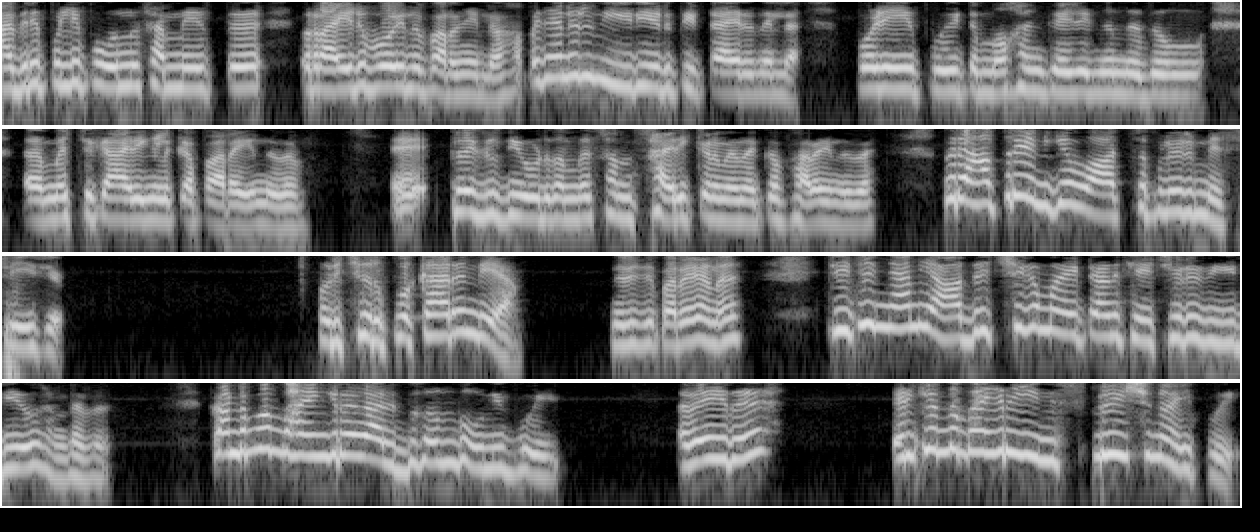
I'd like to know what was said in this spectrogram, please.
ആതിരപ്പള്ളി പോകുന്ന സമയത്ത് റൈഡ് പോയെന്ന് പറഞ്ഞല്ലോ. അപ്പൊ ഞാനൊരു വീഡിയോ എടുത്തിട്ടായിരുന്നില്ല. പുഴയിൽ പോയിട്ട് മുഖം കഴുകുന്നതും മറ്റു കാര്യങ്ങളൊക്കെ പറയുന്നതും പ്രകൃതിയോട് നമ്മൾ സംസാരിക്കണം എന്നൊക്കെ പറയുന്നത്. അപ്പൊ രാത്രി എനിക്ക് വാട്സപ്പിൽ ഒരു മെസ്സേജ് ഒരു ചെറുപ്പക്കാരന്റെയാ എന്നിട്ട് പറയാണ് ചേച്ചി ഞാൻ യാദൃച്ഛികമായിട്ടാണ് ചേച്ചിയുടെ വീഡിയോ കണ്ടത്. കണ്ടപ്പോൾ ഭയങ്കര ഒരു അത്ഭുതം തോന്നിപ്പോയി. അതായത് എനിക്കൊന്ന് ഭയങ്കര ഇൻസ്പിറേഷൻ ആയിപ്പോയി.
